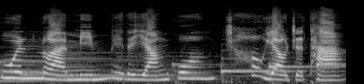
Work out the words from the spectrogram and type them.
温暖明媚的阳光照耀着它，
